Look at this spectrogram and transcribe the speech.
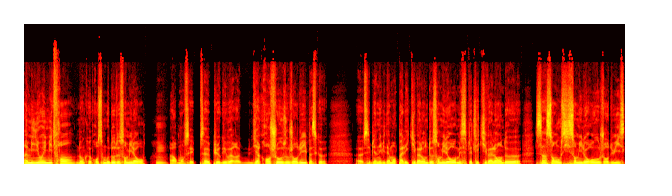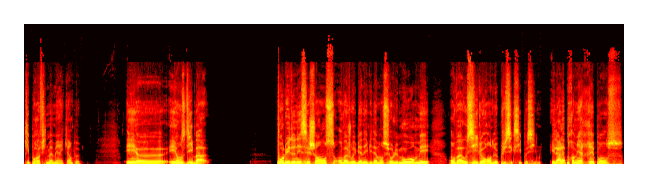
1,5 million et demi de francs, donc euh, grosso modo 200 000 euros. Hmm. Alors bon, ça ne veut plus dire grand-chose aujourd'hui parce que euh, c'est bien évidemment pas l'équivalent de 200 000 euros, mais c'est peut-être l'équivalent de 500 ou 600 000 euros aujourd'hui, ce qui pour un film américain peu. Et, et on se dit, bah, pour lui donner ses chances, on va jouer bien évidemment sur l'humour, mais on va aussi le rendre le plus sexy possible. Et là, la première réponse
